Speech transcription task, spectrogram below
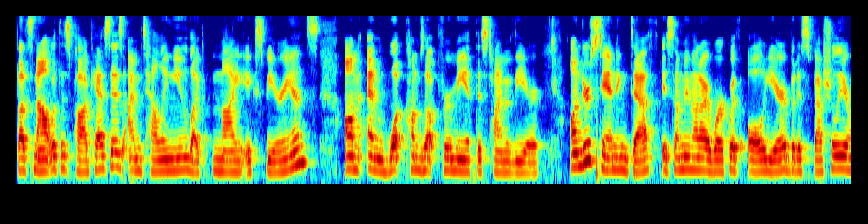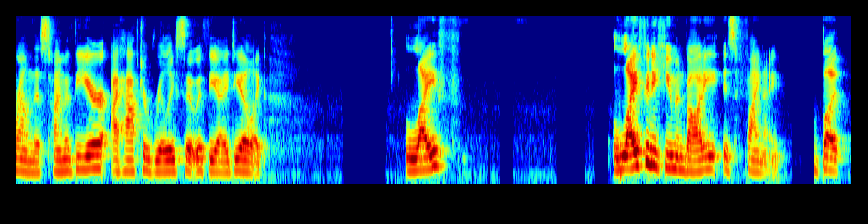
That's not what this podcast is. I'm telling you like my experience um and what comes up for me at this time of the year. Understanding death is something that I work with all year, but especially around this time of the year, I have to really sit with the idea like life life in a human body is finite, but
